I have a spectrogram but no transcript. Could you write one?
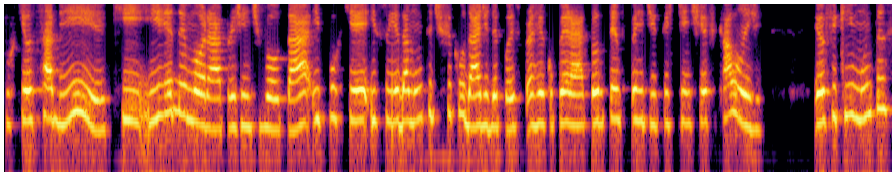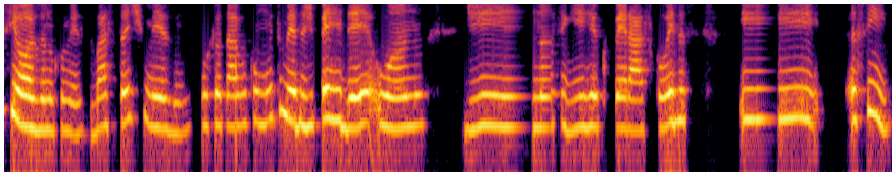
porque eu sabia que ia demorar para a gente voltar e porque isso ia dar muita dificuldade depois para recuperar todo o tempo perdido que a gente ia ficar longe. Eu fiquei muito ansiosa no começo, bastante mesmo, porque eu estava com muito medo de perder o ano, de não conseguir recuperar as coisas. E, assim,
